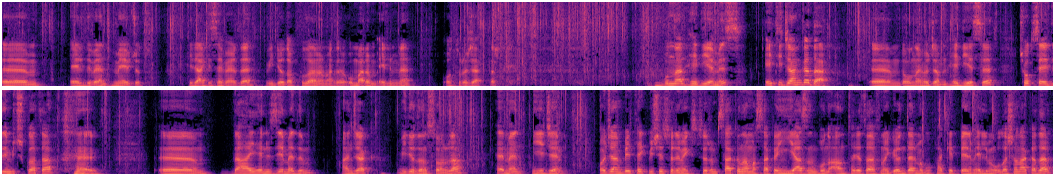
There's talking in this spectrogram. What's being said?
e, eldiven mevcut. Bir dahaki seferde videoda kullanırım arkadaşlar. Umarım elime oturacaktır. Bunlar hediyemiz. Eti Canga da e, Dolunay hocamın hediyesi. Çok sevdiğim bir çikolata. e, daha henüz yemedim. Ancak videodan sonra hemen yiyeceğim. Hocam bir tek bir şey söylemek istiyorum. Sakın ama sakın yazın. Bunu Antalya tarafına gönderme. Bu paket benim elime ulaşana kadar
